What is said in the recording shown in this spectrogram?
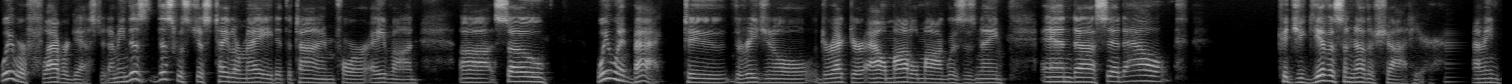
we were flabbergasted. I mean, this this was just tailor made at the time for Avon. Uh, so we went back to the regional director, Al Modelmog was his name, and uh, said, Al, could you give us another shot here? I mean,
